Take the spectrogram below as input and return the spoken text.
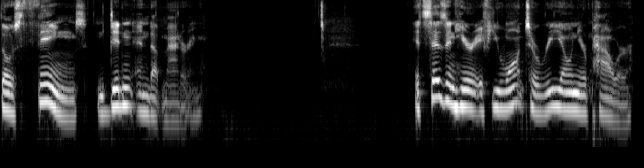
Those things didn't end up mattering. It says in here if you want to re own your power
